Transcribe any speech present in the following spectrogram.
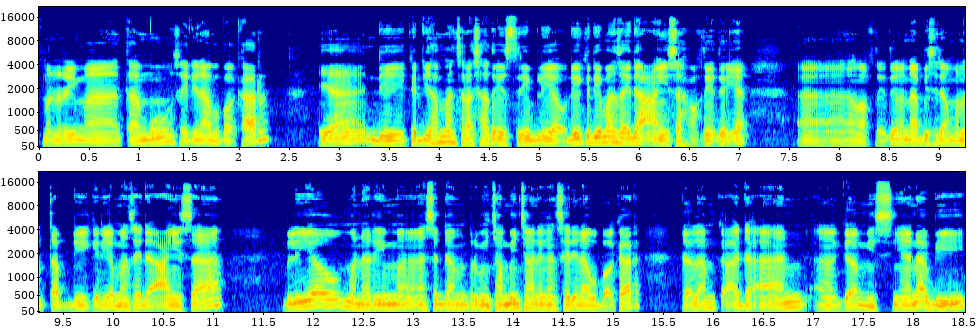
menerima tamu Sayyidina Abu Bakar ya di kediaman salah satu istri beliau di kediaman Sayyidah Aisyah waktu itu ya uh, waktu itu Nabi sedang menetap di kediaman Sayyidah Aisyah. Beliau menerima eh, sedang berbincang-bincang dengan Sayyidina Abu Bakar dalam keadaan uh, gamisnya Nabi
